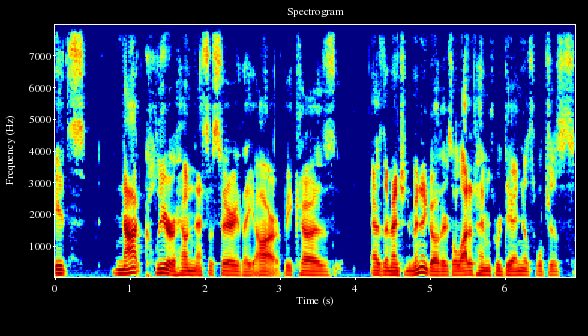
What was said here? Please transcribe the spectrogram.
it's not clear how necessary they are because as I mentioned a minute ago, there's a lot of times where Daniels will just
